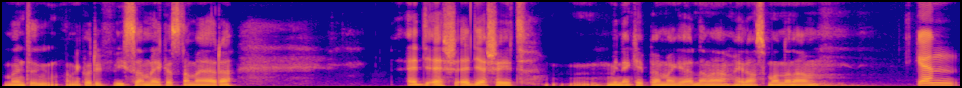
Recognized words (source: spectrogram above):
mint amikor visszaemlékeztem erre. Egy, es, egy esélyt mindenképpen megérdemel, én azt mondanám. Igen,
